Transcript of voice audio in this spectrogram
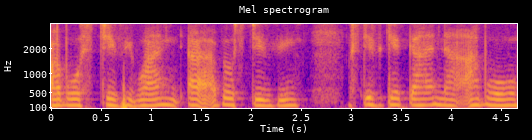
Abu Stevie One, uh, Abu Stevie, Steve Kekana, Abu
